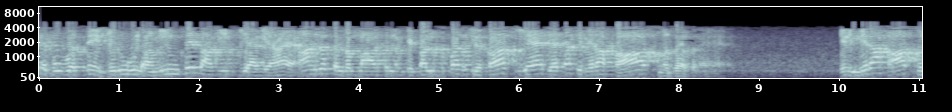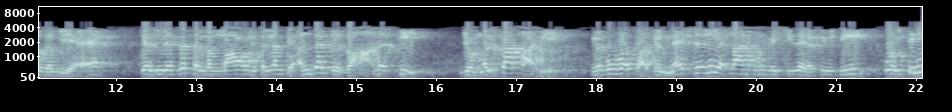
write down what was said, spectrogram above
نبوت نے جروح الامین سے تعمیر کیا گیا ہے۔ آنظر صلی اللہ علیہ وسلم کے قلب پر ارقاب کیا ہے، جیسا کہ میرا خاص مذہب ہے۔ یعنی میرا خاص مذہب یہ ہے کہ حضور صلی اللہ علیہ وسلم کے اندر جو ذہانت تھی، جو ملکہ تھا ایک نبوت کا، جو نیچرلی اللہ نے ان میں چیزیں رکھی ہوئی تھی وہ اتنی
